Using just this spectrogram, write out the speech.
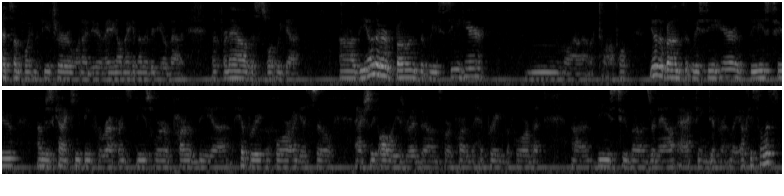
at some point in the future when I do. Maybe I'll make another video about it. But for now, this is what we got. Uh, the other bones that we see here, mm, wow, that looked awful. The other bones that we see here, these two, I'm just kind of keeping for reference. These were part of the uh, hip rig before, I guess. So actually, all these red bones were part of the hip rig before, but uh, these two bones are now acting differently. Okay, so let's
